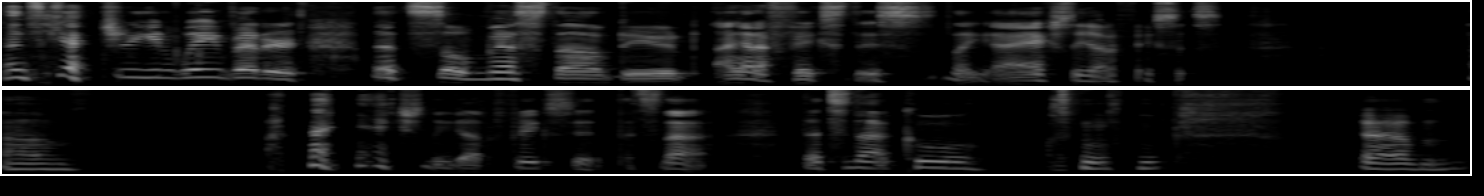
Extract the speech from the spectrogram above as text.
it's capturing it way better. That's so messed up, dude. I gotta fix this. Like, I actually gotta fix this. Um, I actually gotta fix it. That's not. That's not cool. um,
